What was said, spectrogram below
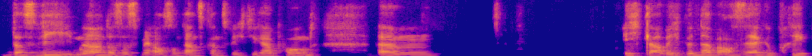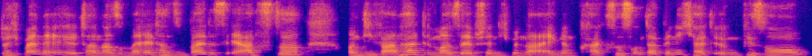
das Wie, ne? das ist mir auch so ein ganz, ganz wichtiger Punkt. Ähm, ich glaube, ich bin da aber auch sehr geprägt durch meine Eltern. Also meine Eltern sind beides Ärzte und die waren halt immer selbstständig mit einer eigenen Praxis und da bin ich halt irgendwie so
